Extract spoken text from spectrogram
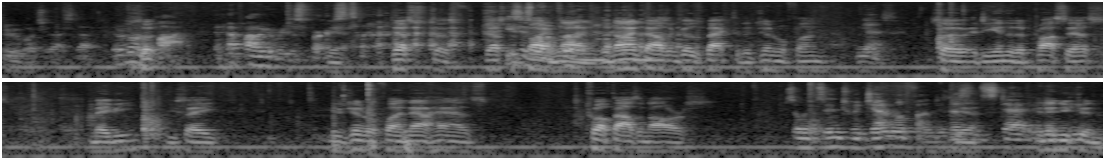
through a bunch of that stuff. It'll go in the So- pot, and that pot will get redispersed. Yeah, that's, the- that's He's the just bottom waiting for line. The nine thousand goes back to the general fund. Yes, So at the end of the process, maybe you say your general fund now has twelve thousand dollars. so it's into a general fund, it doesn't stay. And then you can,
